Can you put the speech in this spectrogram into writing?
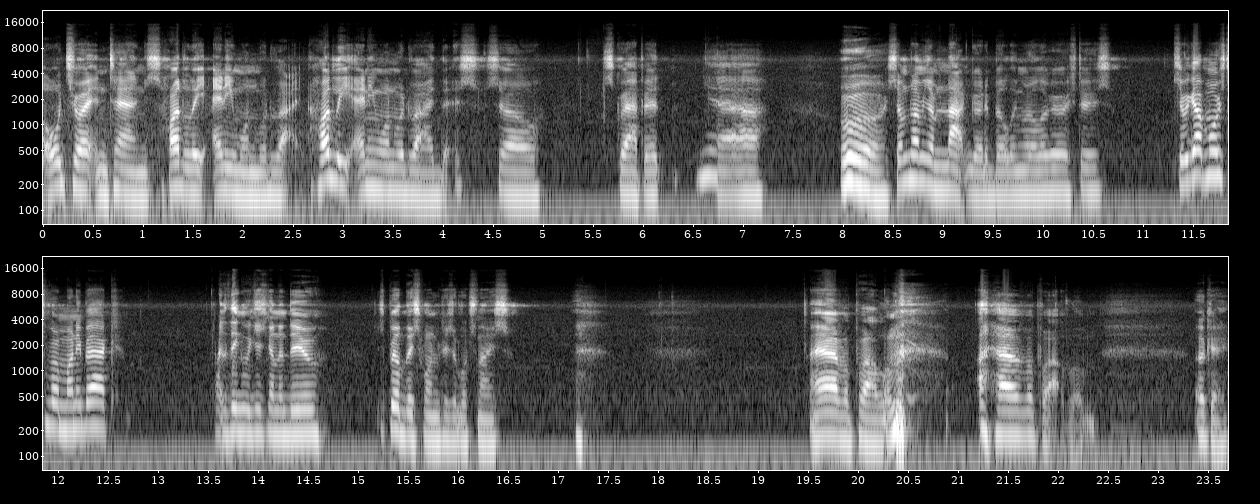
ultra intense. Hardly anyone would ride. Hardly anyone would ride this. So, scrap it. Yeah. Ugh, sometimes I'm not good at building roller coasters. So we got most of our money back. I think we're just gonna do just build this one because it looks nice. I have a problem. I have a problem. Okay.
